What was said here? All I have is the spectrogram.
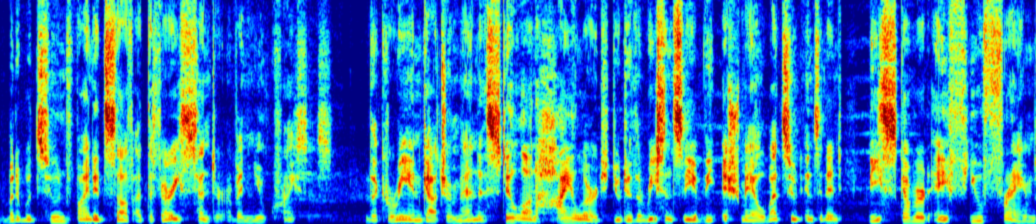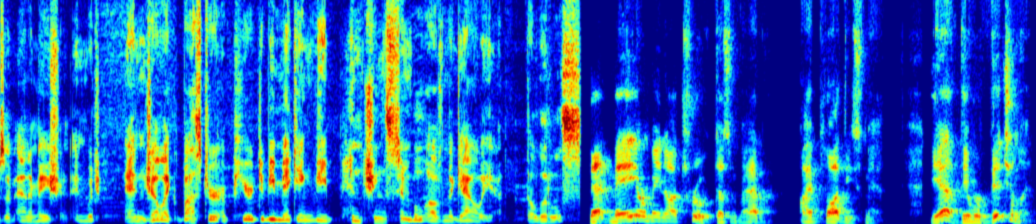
but it would soon find itself at the very center of a new crisis. The Korean gacha men, still on high alert due to the recency of the Ishmael wetsuit incident, discovered a few frames of animation in which Angelic Buster appeared to be making the pinching symbol of Megalia, the little... That may or may not true. It doesn't matter. I applaud these men. Yeah, they were vigilant.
